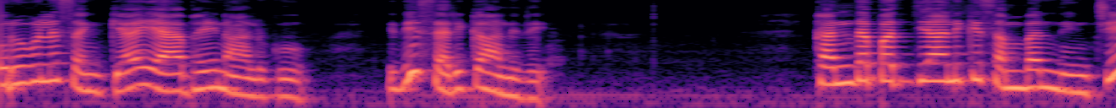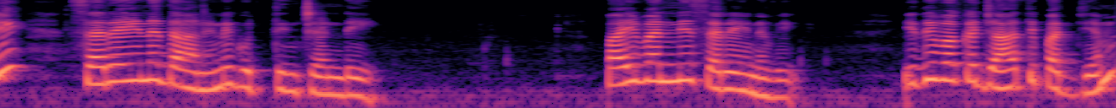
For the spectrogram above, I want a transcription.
గురువుల సంఖ్య యాభై నాలుగు. ఇది సరికానిది. కంద పద్యానికి సంబంధించి సరైన దానిని గుర్తించండి. పైవన్నీ సరైనవి. ఇది ఒక జాతి పద్యం.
